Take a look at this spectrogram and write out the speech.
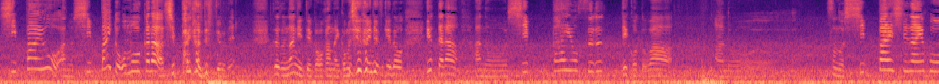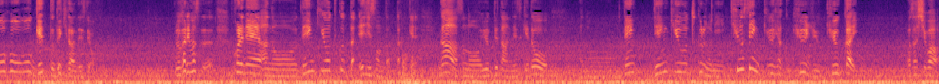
失敗をあの失敗と思うから失敗なんですよね。ちょっと何言ってるか分かんないかもしれないんですけど言ったらあの失敗をするってことはあのその失敗しない方法をゲットできたんですよ。わかります？これねあの電気を作ったエジソンだったっけ？がその言ってたんですけど電球を作るのに9999回私は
